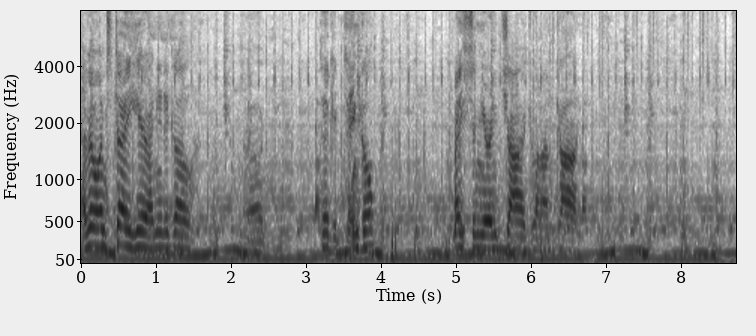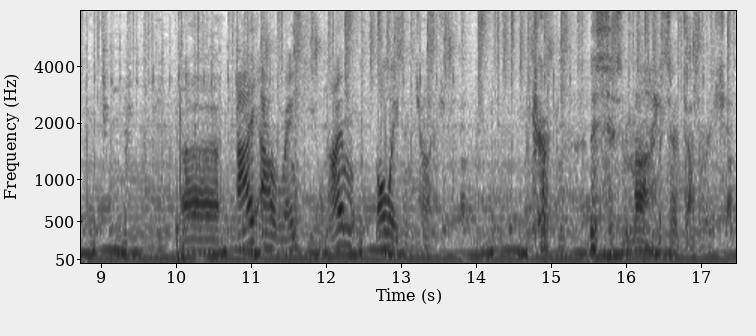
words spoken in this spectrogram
Everyone stay here. I need to go uh, take a tinkle. Mason, you're in charge while I'm gone. Uh, I outrank you. I'm always in charge. this is my search operation.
